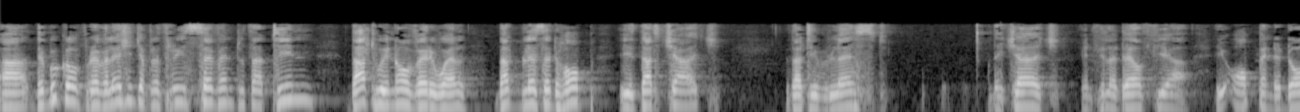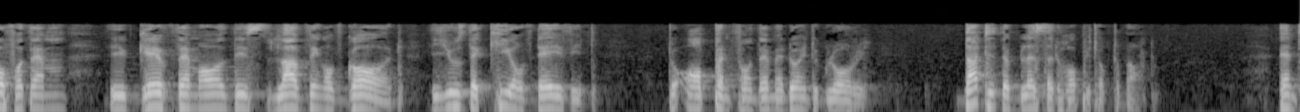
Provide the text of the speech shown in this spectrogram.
Uh, the book of Revelation, chapter 3, 7 to 13, that we know very well. That blessed hope is that church that he blessed. The church in Philadelphia, he opened the door for them. He gave them all this loving of God. He used the key of David to open for them a door into glory. That is the blessed hope he talked about. And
